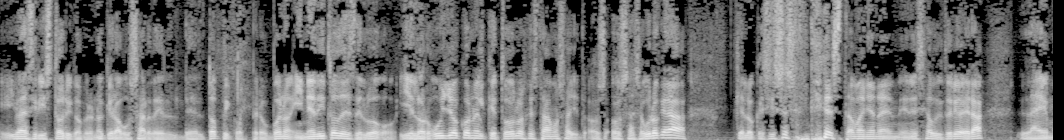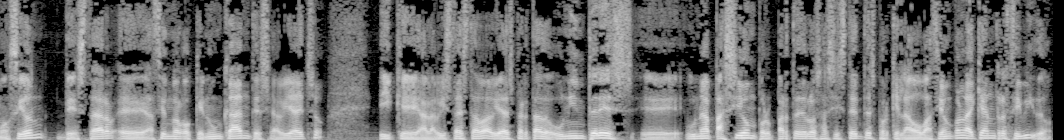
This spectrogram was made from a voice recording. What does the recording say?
iba a decir histórico, pero no quiero abusar del, del tópico, pero bueno, inédito desde luego. Y el orgullo con el que todos los que estábamos ahí, os, aseguro que era que lo que sí se sentía esta mañana en, ese auditorio era la emoción de estar eh, haciendo algo que nunca antes se había hecho y que a la vista estaba había despertado un interés, eh, una pasión por parte de los asistentes, porque la ovación con la que han recibido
